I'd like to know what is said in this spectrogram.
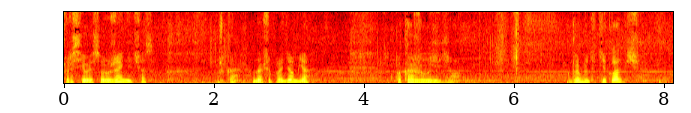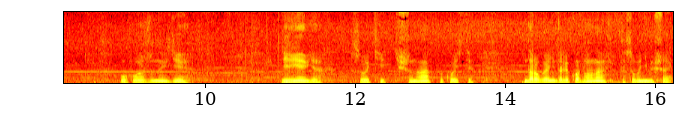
Красивое сооружение. Сейчас немножко дальше пройдем, я покажу ее. Вот люблю такие кладбища. Ухоженные, где деревья высокие, тишина, спокойствие. Дорога недалеко, но она особо не мешает.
